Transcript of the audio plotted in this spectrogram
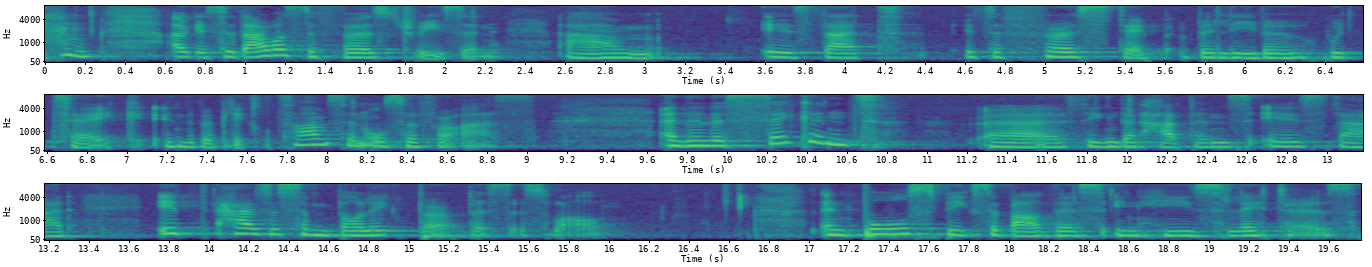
okay, so that was the first reason, um, is that it's a first step a believer would take in the biblical times and also for us. And then the second uh, thing that happens is that it has a symbolic purpose as well. And Paul speaks about this in his letters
